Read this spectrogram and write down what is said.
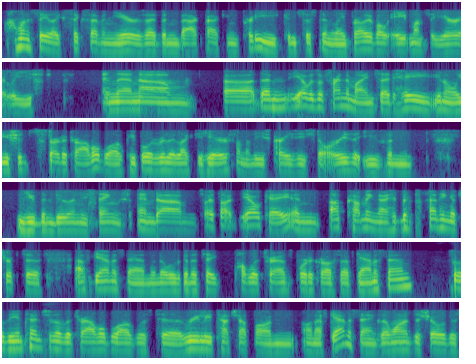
I want to say like six, seven years. I'd been backpacking pretty consistently, probably about eight months a year at least. And then, um, uh, then yeah, it was a friend of mine said, "Hey, you know, you should start a travel blog. People would really like to hear some of these crazy stories that you've been you've been doing these things." And um, so I thought, yeah, okay. And upcoming, I had been planning a trip to Afghanistan, and I was going to take public transport across Afghanistan. So the intention of the travel blog was to really touch up on on Afghanistan because I wanted to show this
